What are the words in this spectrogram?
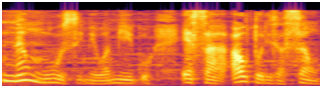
Não use, meu amigo, essa autorização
